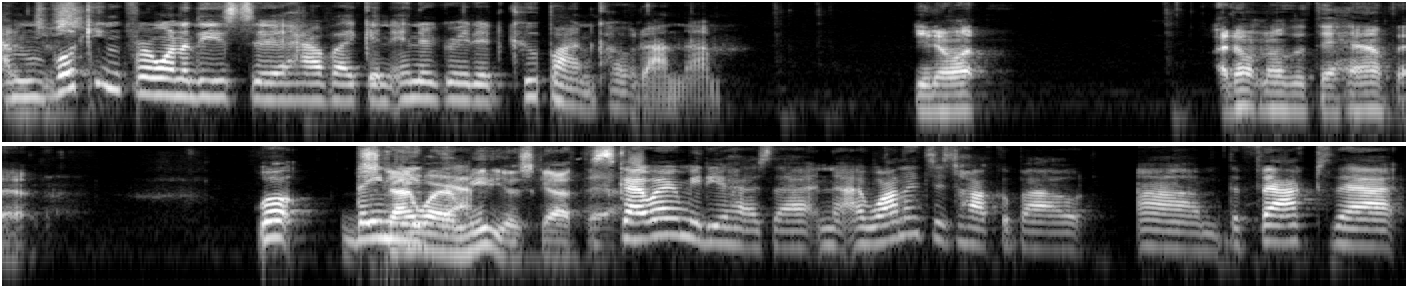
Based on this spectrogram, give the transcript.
I'm just- looking for one of these to have like an integrated coupon code on them. You know what? I don't know that they have that. Well, they Skywire. Media's got that. Skywire Media has that, and I wanted to talk about um, the fact that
